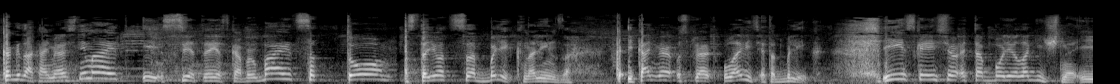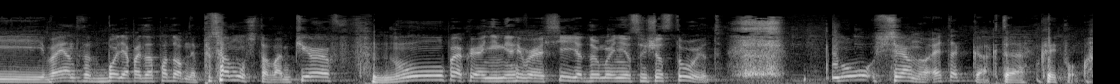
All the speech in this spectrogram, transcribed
когда камера снимает и свет резко обрубается, то остается блик на линзах. И камера успевает уловить этот блик. И, скорее всего, это более логично. И вариант этот более правдоподобный. Потому что вампиров, ну, по крайней мере, в России, я думаю, не существует. Ну, все равно, это как-то крипово.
